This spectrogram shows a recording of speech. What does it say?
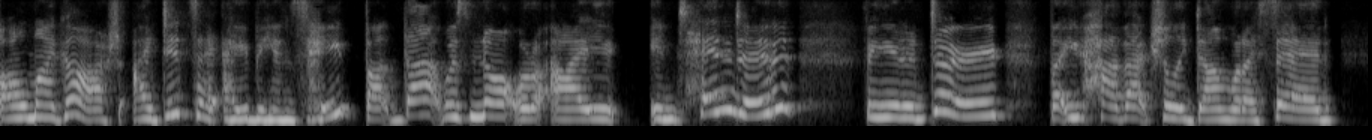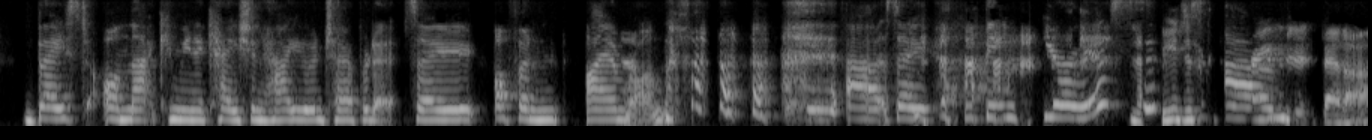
oh my gosh, I did say A, B, and C, but that was not what I intended for you to do, but you have actually done what I said based on that communication, how you interpret it. So often I am wrong. uh, so being curious. No, you just framed um, it better.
